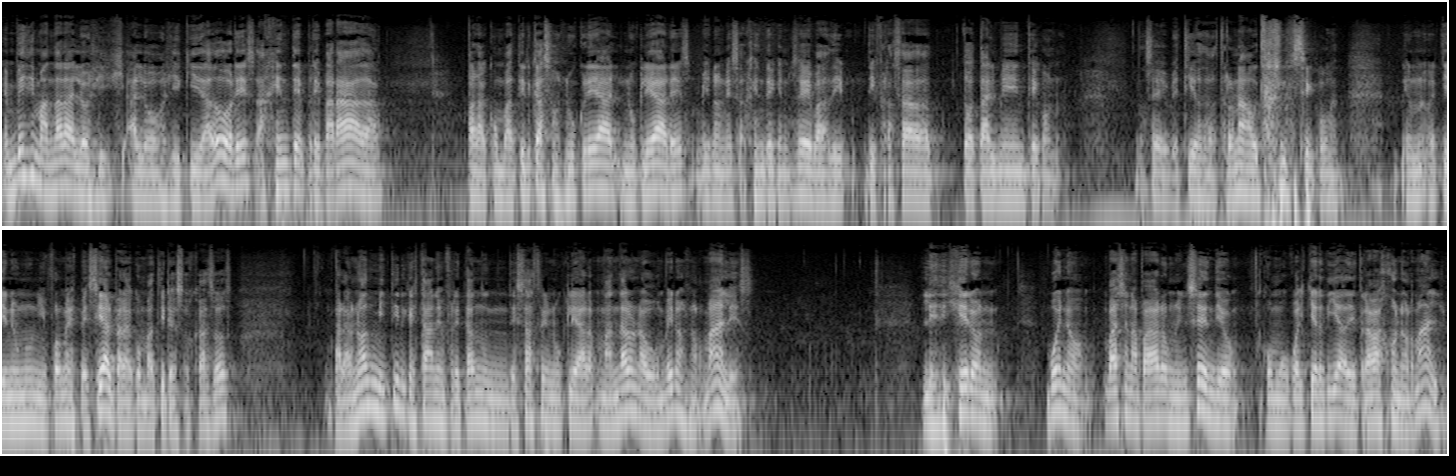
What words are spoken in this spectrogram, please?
en vez de mandar a los, a los liquidadores, a gente preparada para combatir casos nucleares, vieron esa gente que no sé, va disfrazada totalmente con, no sé, vestidos de astronautas, no sé cómo, tiene un uniforme especial para combatir esos casos para no admitir que estaban enfrentando un desastre nuclear, mandaron a bomberos normales. Les dijeron, bueno, vayan a apagar un incendio como cualquier día de trabajo normal.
